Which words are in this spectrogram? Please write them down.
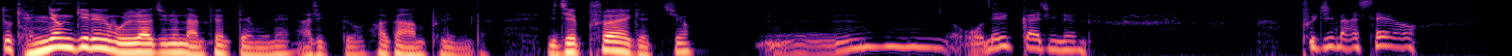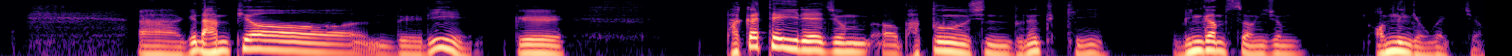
또 갱년기를 몰라주는 남편 때문에 아직도 화가 안 풀립니다. 이제 풀어야겠죠? 음, 오늘까지는 풀지 마세요. 아, 그 남편들이 그 바깥의 일에 좀 어, 바쁘신 분은 특히 민감성이 좀 없는 경우가 있죠.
